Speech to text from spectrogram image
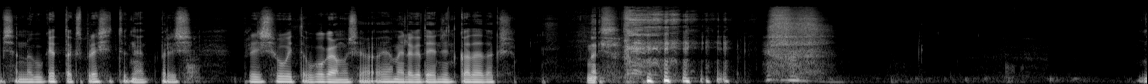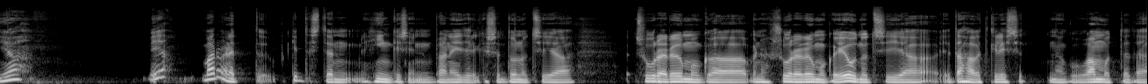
mis on nagu kettaks pressitud, nii et päris, päris huvitav kogemus ja hea meelega teen sind kadedaks. Nice. Jah, jah ma arvan, et kindlasti on hinge siin planeedil, kes on tulnud siia suure rõõmuga või noh, suure rõõmuga jõudnud siia ja tahavadki lihtsalt nagu ammutada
